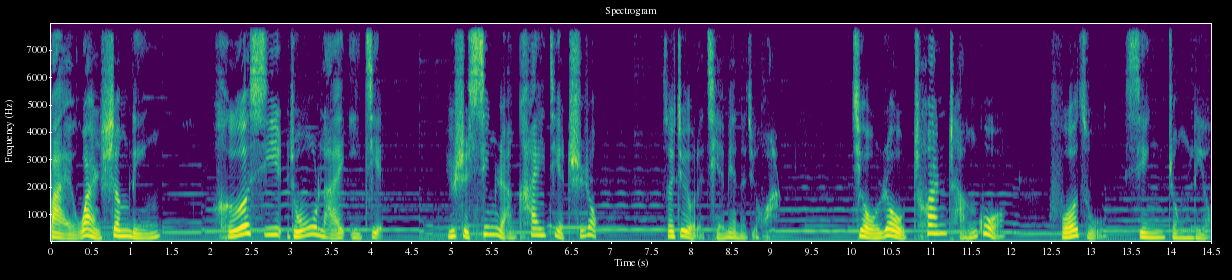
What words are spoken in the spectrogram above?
百万生灵。”何惜如来一戒？于是欣然开戒吃肉，所以就有了前面那句话：“酒肉穿肠过，佛祖心中留。”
